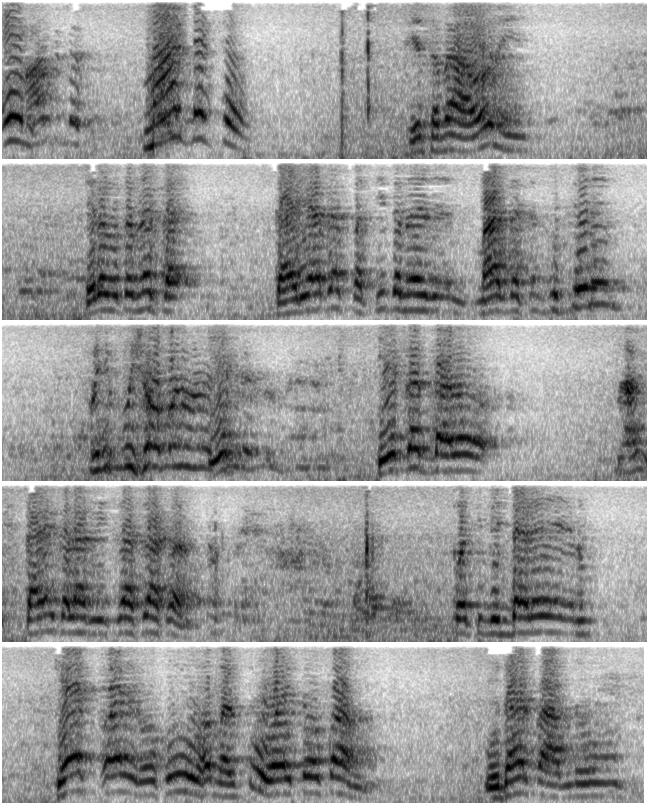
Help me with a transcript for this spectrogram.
એમ. માર્ગદર્શક. એ તમે આવો ને. એટલે હું તમને કાર્ય પછી તમે માર્ગદર્શન પૂછ્યો ને. પછી પૂછવા પણ એક જ દાડો ત્રણ કલાક વિશ્વાસ રાખવાનો. પછી બિંદાડે કેશ હોય રોકવું મળતું હોય તો પામ ઉધાર પામનું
